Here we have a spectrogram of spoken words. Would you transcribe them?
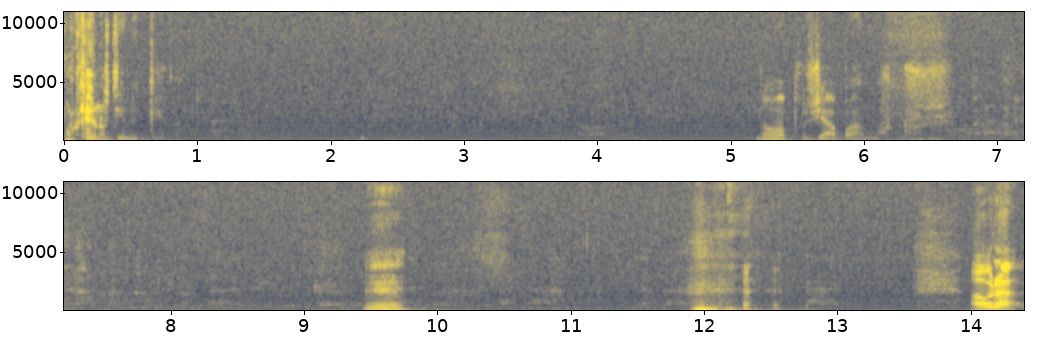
¿por qué nos tiene que dar? No, pues ya vamos. ¿Eh? Ahora,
